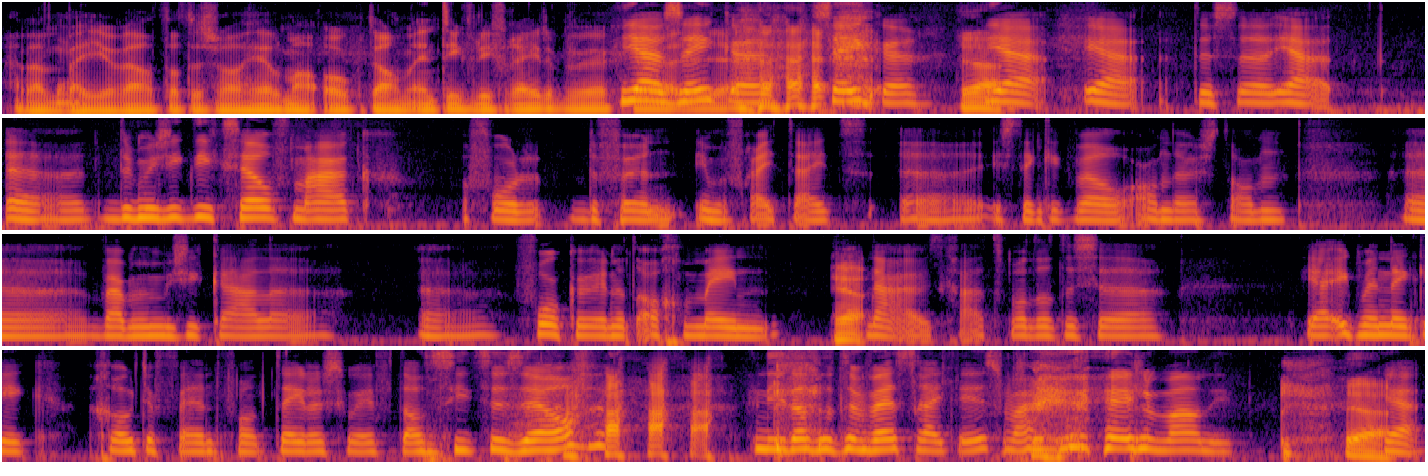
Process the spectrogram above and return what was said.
En dan Ja. ben je wel, dat is wel helemaal ook dan in Tivoli Vredenburg. ja, eh, zeker. ja. zeker. Ja. Ja, ja. Dus eh, ja, eh, de muziek die ik zelf maak voor de fun in mijn vrije tijd eh, is denk ik wel anders dan eh, waar mijn muzikale voorkeur in het algemeen Ja. naar uitgaat. Want dat is, ja, ik ben denk ik groter fan van Taylor Swift dan ziet ze zelf. niet dat het een wedstrijd is, maar helemaal niet. Ja. Ja.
